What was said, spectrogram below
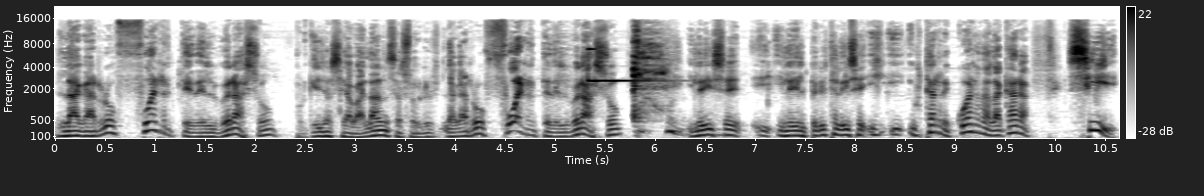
la agarró fuerte del brazo, porque ella se abalanza sobre, la agarró fuerte del brazo y le dice, y, y le- el periodista le dice, ¿Y, y usted recuerda la cara? Sí,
